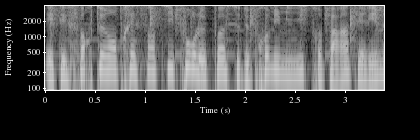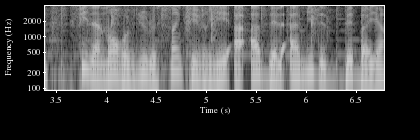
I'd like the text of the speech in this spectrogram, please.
était fortement pressenti pour le poste de Premier ministre par intérim, finalement revenu le 5 février à Abdelhamid Debaya.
